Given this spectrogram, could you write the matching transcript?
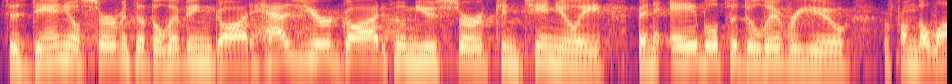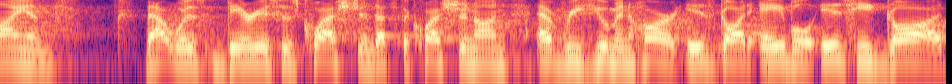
says, Daniel, servant of the living God, has your God, whom you serve continually, been able to deliver you from the lions? That was Darius's question. That's the question on every human heart. Is God able? Is he God?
